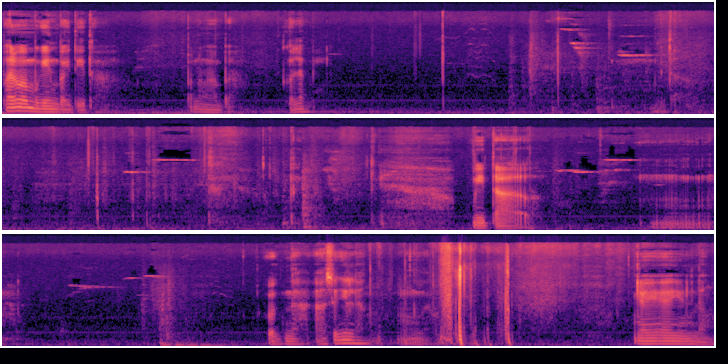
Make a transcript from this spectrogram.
Paano ba mag-invite dito? Paano nga ba? Hindi ko alam eh. Ito. May tao. Hmm. Wag na. Ah, sige lang. Ay, ayun lang.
